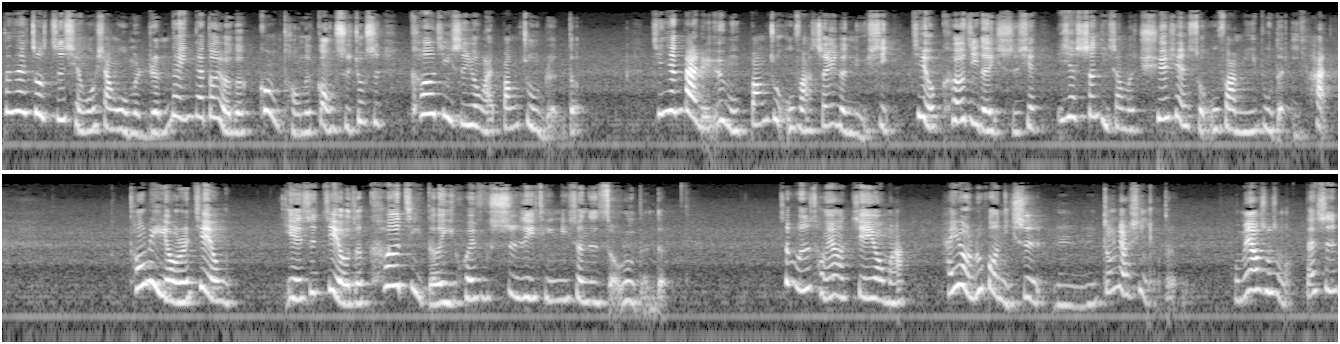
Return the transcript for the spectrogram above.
但在这之前，我想我们人类应该都有一个共同的共识，就是科技是用来帮助人的。今天代理孕母帮助无法生育的女性，借由科技的实现一些身体上的缺陷所无法弥补的遗憾。同理，有人借用，也是借由着科技得以恢复视力、听力，甚至走路等等。这不是同样借用吗？还有，如果你是嗯宗教信仰的人，我们要说什么？但是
